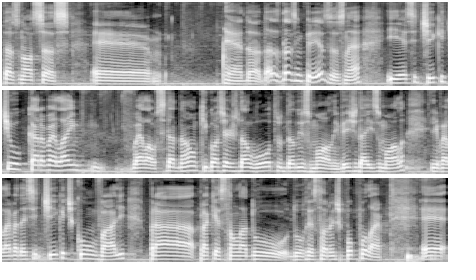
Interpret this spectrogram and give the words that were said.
das nossas. É é, da, das, das, empresas, né? E esse ticket o cara vai lá e vai lá, o cidadão que gosta de ajudar o outro dando esmola. Em vez de dar esmola, ele vai lá e vai dar esse ticket com o vale para a questão lá do, do restaurante popular. É,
